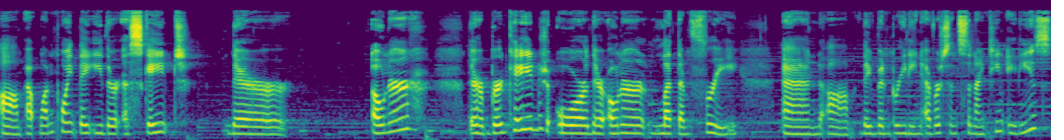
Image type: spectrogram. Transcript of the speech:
Um, at one point, they either escaped their owner, their bird cage, or their owner let them free. And um, they've been breeding ever since the 1980s.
